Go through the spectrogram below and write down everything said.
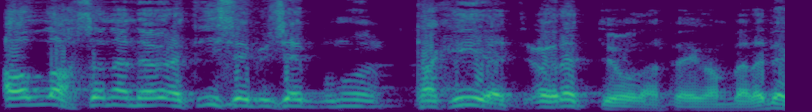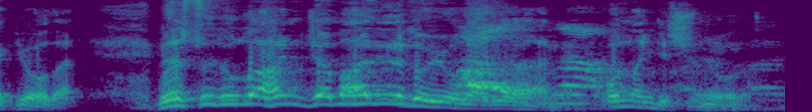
Allah sana ne öğrettiyse bize bunu takir et, öğret diyorlar peygambere, bekliyorlar. Resulullah'ın cemalini doyuyorlar yani. Ondan geçiniyorlar.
